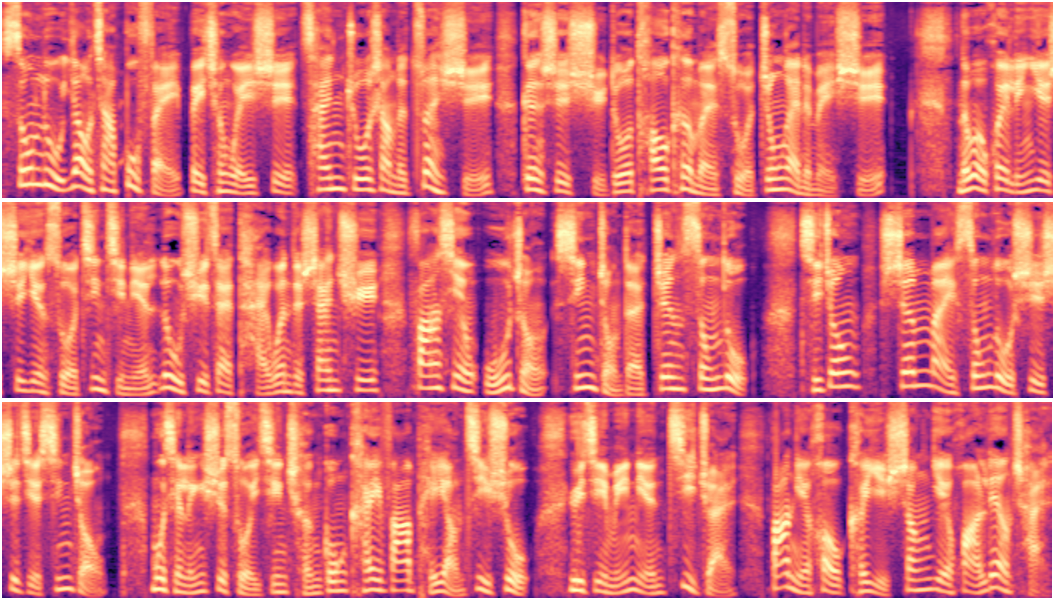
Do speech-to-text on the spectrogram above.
松露要价不菲，被称为是餐桌上的钻石，更是许多饕客们所钟爱的美食。农委会林业试验所近几年陆续在台湾的山区发现五种新种的真松露，其中深脉松露是世界新种。目前林试所已经成功开发培养技术，预计明年寄转，八年后可以商业化量产，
